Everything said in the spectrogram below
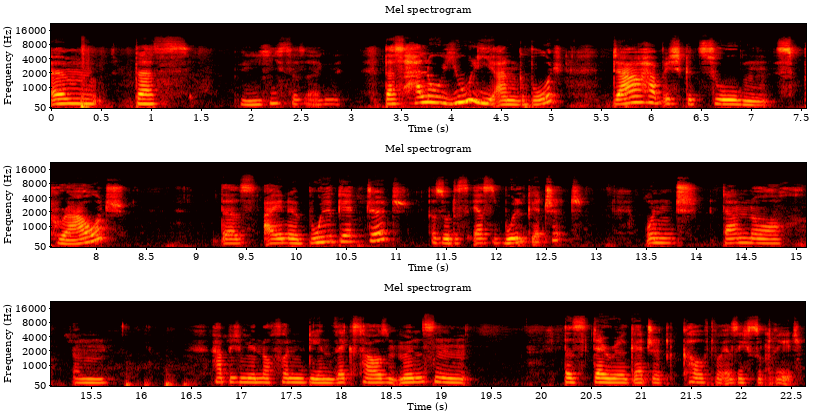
Ähm, das, wie hieß das eigentlich? Das Hallo Juli Angebot. Da habe ich gezogen Sprout, das eine Bull Gadget, also das erste Bull Gadget. Und dann noch ähm, habe ich mir noch von den 6000 Münzen das Daryl Gadget gekauft, wo er sich so dreht.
